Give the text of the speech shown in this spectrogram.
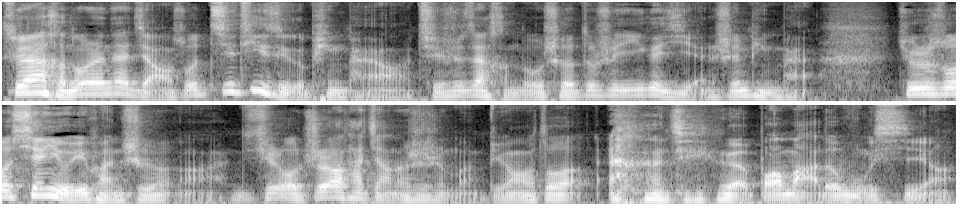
虽然很多人在讲说 GT 这个品牌啊，其实在很多车都是一个衍生品牌，就是说先有一款车啊，其实我知道他讲的是什么，比方说 这个宝马的五系啊，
